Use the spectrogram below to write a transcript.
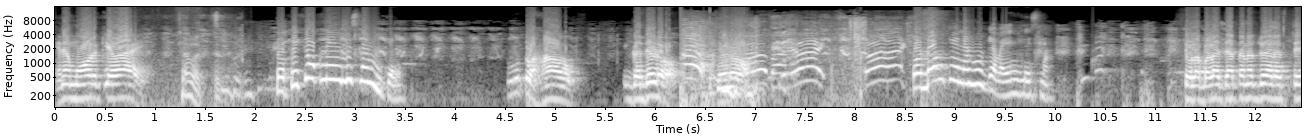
એને મોર કહેવાય. તો પીકોક ને ઇંગ્લિશમાં શું કહેવાય? તું તો હાવ ગધેડો. તો ડોંકી ને શું કહેવાય ઇંગ્લિશમાં? ચોલા બળા જાતા ન જોયા રસ્તે?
